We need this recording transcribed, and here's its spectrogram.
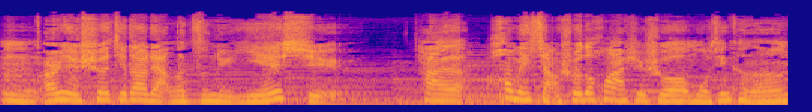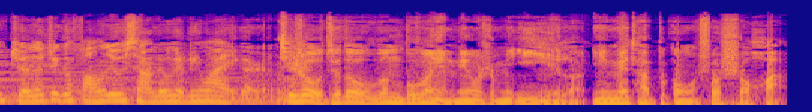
嗯，而且涉及到两个子女，也许他后面想说的话是说，母亲可能觉得这个房子就想留给另外一个人。其实我觉得我问不问也没有什么意义了，因为他不跟我说实话。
